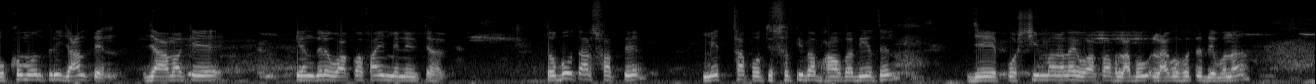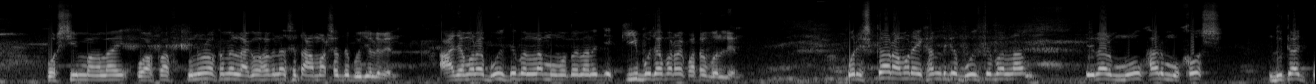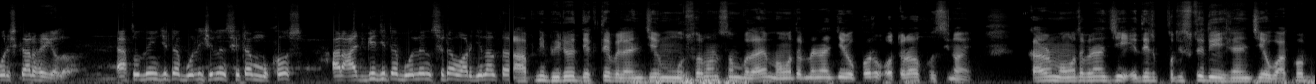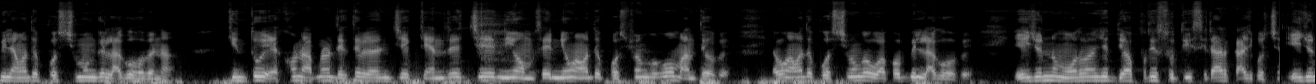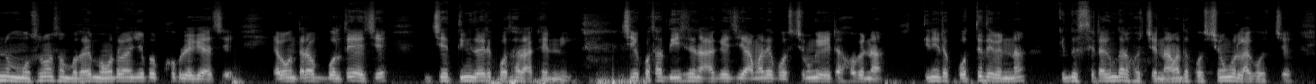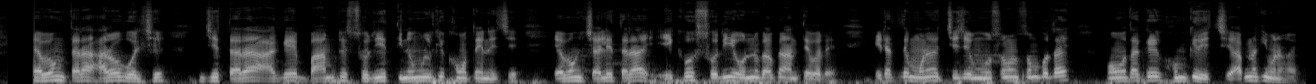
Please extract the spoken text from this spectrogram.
মুখ্যমন্ত্রী জানতেন যে আমাকে কেন্দ্রে ওয়াকফ আইন মেনে নিতে হবে। তবুও তার সত্ত্বে মিথ্যা প্রতিশ্রুতি বা ভাওতা দিয়েছেন যে পশ্চিমবাংলায় ওয়াকফ লাগু লাগু হতে দেব না। পশ্চিমবাংলায় ওয়াকফ কোনো রকমের লাগু হবে না, সেটা আমার সাথে বুঝে নেবেন। আজ আমরা বুঝতে পারলাম মমতা ব্যানার্জি কী বোঝাপড়ার কথা বললেন। পরিষ্কার আমরা এখান থেকে বুঝতে পারলাম, এনার মুখ আর মুখোশ দুটা পরিষ্কার হয়ে গেল। এতদিন যেটা বলেছিলেন সেটা মুখোশ আর আজকে যেটা বললেন সেটা অরিজিনাল আপনি ভিডিও দেখতে পেলেন যে মুসলমান সম্প্রদায় মমতা ব্যানার্জির উপর অতটাও খুশি নয়। কারণ মমতা ব্যানার্জি এদের প্রতিশ্রুতি দিয়েছিলেন যে ওয়াকফ বিল আমাদের পশ্চিমবঙ্গে লাগু হবে না। কিন্তু এখন আপনারা দেখতে পেলেন যে কেন্দ্রের যে নিয়ম, সেই নিয়ম আমাদের পশ্চিমবঙ্গকেও মানতে হবে এবং আমাদের পশ্চিমবঙ্গে ওয়াকফ বিল লাগু হবে। এই জন্য মমতা ব্যানার্জির দেওয়া প্রতিশ্রুতি, সেটা আর কাজ করছে এই জন্য মুসলমান সম্প্রদায় মমতা ব্যানার্জির উপর খুব রেগে আছে এবং তারা বলতে চাইছে যে তিনি তাদের কথা রাখেননি। যে কথা দিয়েছিলেন আগে যে আমাদের পশ্চিমবঙ্গে এটা হবে না, তিনি এটা করতে দেবেন না, কিন্তু সেটা কিন্তু আর হচ্ছে না। আমাদের পশ্চিমবঙ্গ লাগু হচ্ছে। এবং তারা আরও বলছে যে তারা আগে বামকে সরিয়ে তৃণমূলকে ক্ষমতা এনেছে এবং চাইলে তারা একেও সরিয়ে অন্য কাউকে আনতে পারে। এটাতে মনে হচ্ছে যে মুসলমান সম্প্রদায় মমতাকে হুমকি দিচ্ছে। আপনার কি মনে হয়?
